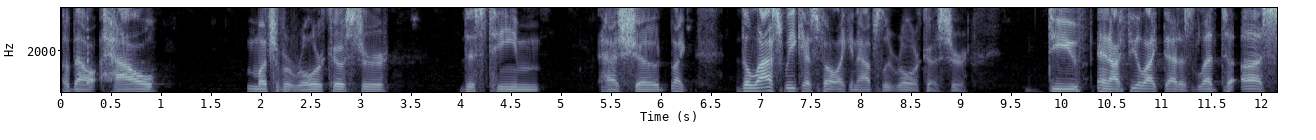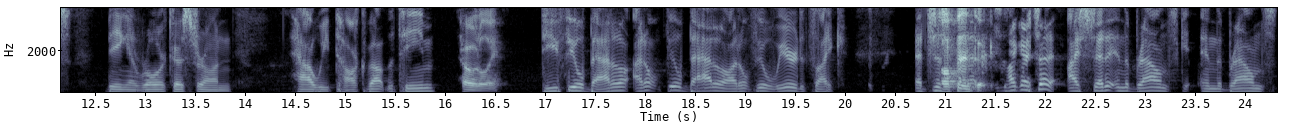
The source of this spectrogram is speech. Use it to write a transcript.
about how much of a roller coaster this team has showed like the last week has felt like an absolute roller coaster do you and i feel like that has led to us being a roller coaster on how we talk about the team Totally. do you feel bad at all? I don't feel bad at all. I don't feel weird. It's like it's just Authentic. like I said, I said it in the Browns in the Browns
